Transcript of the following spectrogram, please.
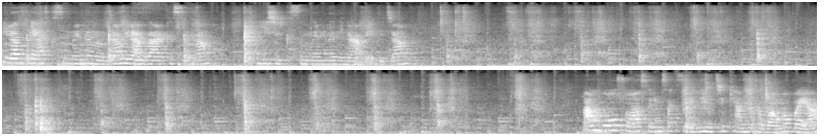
Biraz beyaz kısımlarından alacağım. Biraz da arkasından yeşil kısımlarından ilave edeceğim. Sarımsak sevdiğim için kendi tabağıma bayağı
